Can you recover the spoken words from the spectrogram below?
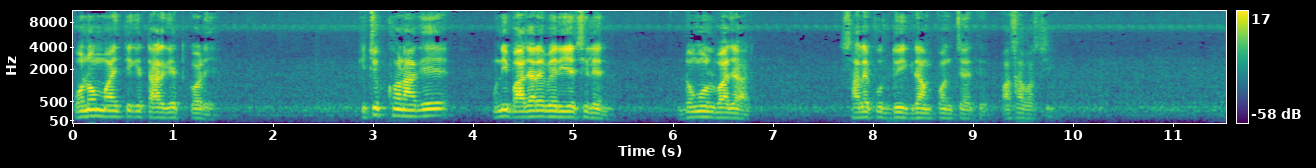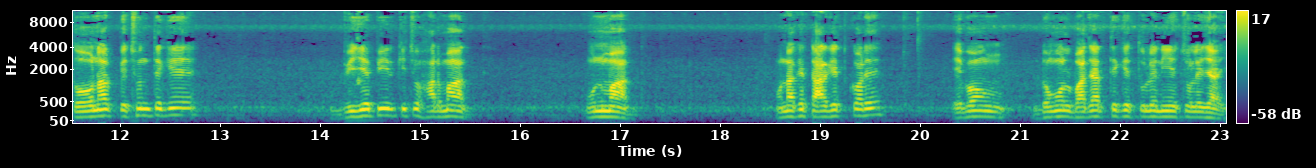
প্রণব মাইতিকে টার্গেট করে। কিছুক্ষণ আগে উনি বাজারে বেরিয়েছিলেন, ডোঙল বাজার, সালেপুর দুই গ্রাম পঞ্চায়েতের পাশাপাশি। তো ওনার পেছন থেকে বিজেপির কিছু হারমাদ, উন্মাদ ওনাকে টার্গেট করে এবং ডোঙল বাজার থেকে তুলে নিয়ে চলে যায়।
